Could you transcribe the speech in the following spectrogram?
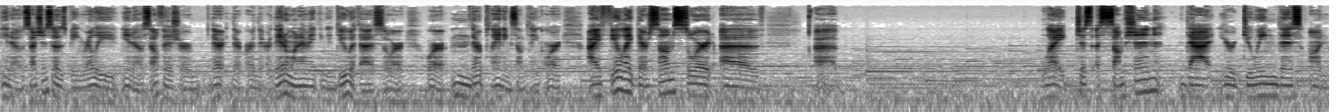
you know such and so is being really you know selfish or they're, they're or, they're, or they don't want to have anything to do with us or or mm, they're planning something. Or i feel like there's some sort of uh, like just assumption that you're doing this on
